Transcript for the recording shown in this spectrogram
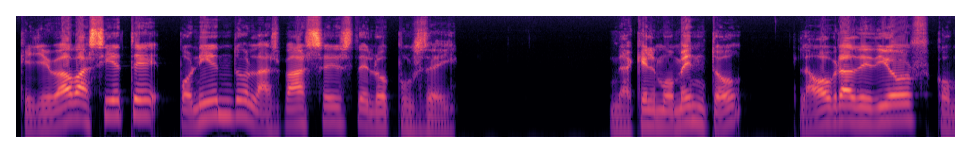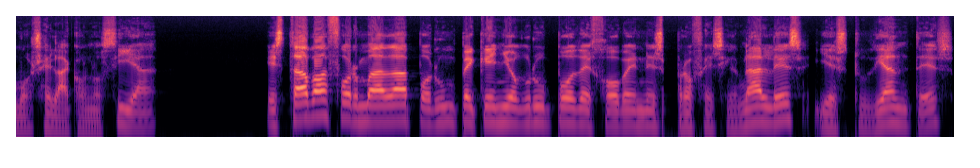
que llevaba siete poniendo las bases del Opus Dei. En aquel momento, la obra de Dios, como se la conocía, estaba formada por un pequeño grupo de jóvenes profesionales y estudiantes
